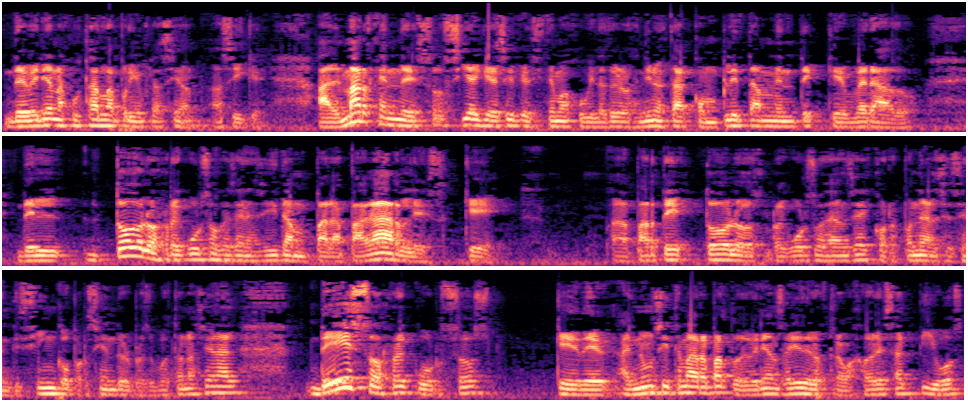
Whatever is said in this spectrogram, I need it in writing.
deberían ajustarla por inflación. Así que, al margen de eso, sí hay que decir que el sistema jubilatorio argentino está completamente quebrado. De todos los recursos que se necesitan para pagarles, que aparte todos los recursos de ANSES corresponden al 65% del presupuesto nacional, de esos recursos, que en un sistema de reparto deberían salir de los trabajadores activos,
